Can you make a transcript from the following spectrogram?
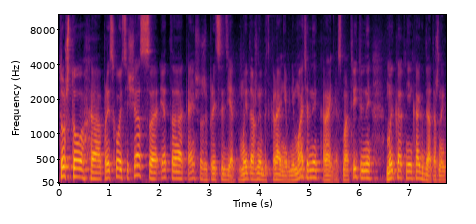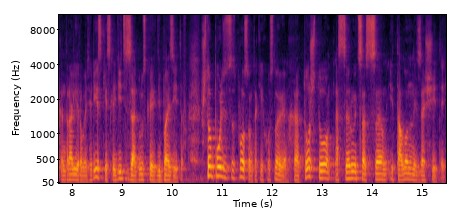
То, что э, происходит сейчас, э, это, конечно же, прецедент. Мы должны быть крайне внимательны, крайне осмотрительны. Мы как никогда должны контролировать риски, следить за загрузкой депозитов. Что пользуется спросом в таких условиях? Э, то, что ассоциируется с эталонной защитой.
